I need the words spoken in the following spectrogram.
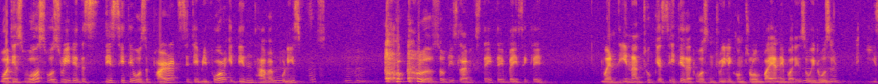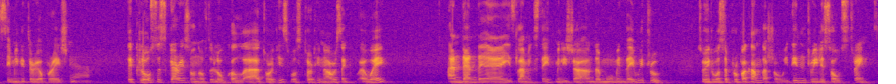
What this was was really this, this city was a pirate city before. It didn't have a mm-hmm. police force. Mm-hmm. so the Islamic State, they basically went in and took a city that wasn't really controlled by anybody. So it was an mm-hmm. easy military operation. Yeah the closest garrison of the local uh, authorities was 13 hours away. And then the Islamic State militia under Mumin, they withdrew. So it was a propaganda show. It didn't really show strength.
